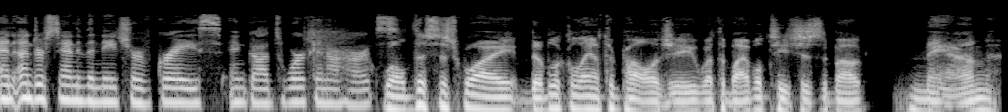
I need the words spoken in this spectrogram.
And understanding the nature of grace and God's work in our hearts. Well, this is why biblical anthropology, what the Bible teaches about man,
